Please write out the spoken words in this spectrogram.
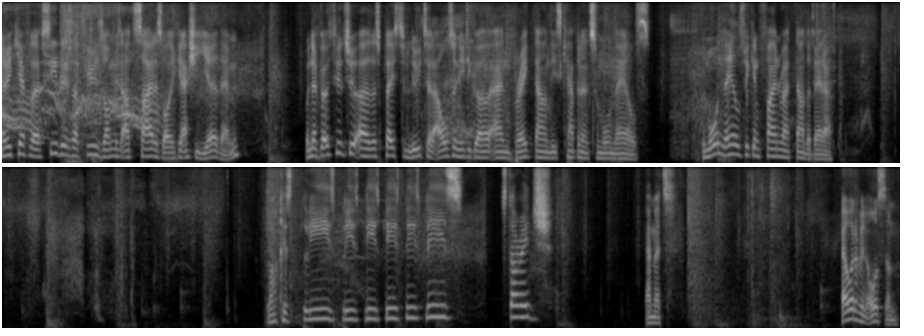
Now be careful. I see there's a few zombies outside as well. You can actually hear them. When I go through to uh, this place to loot it, I also need to go and break down these cabinets for more nails. The more nails we can find right now, the better. Lockers, please, please, please, please, please, please. Storage. Damn it. That would have been awesome.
